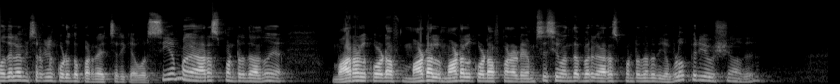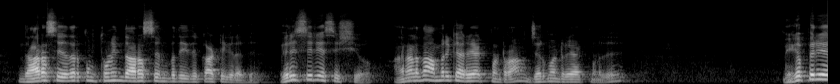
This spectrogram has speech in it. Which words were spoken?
முதலமைச்சர்களுக்கும் கொடுக்கப்படுற எச்சரிக்கை. ஒரு சிஎம் அரெஸ்ட் பண்ணுறது அதுவும் moral code of model model code of conduct MCC வந்த பிறகு அரெஸ்ட் பண்ணுறதுன்றது எவ்வளோ பெரிய விஷயம் அது? இந்த அரசு எதற்கும் துணிந்த அரசு என்பதை இது காட்டுகிறது. வெரி சீரியஸ் இஷ்யூ அதனால தான் அமெரிக்கா ரியாக்ட் பண்ணுறான் ஜெர்மன் ரியாக்ட் பண்ணுது. மிகப்பெரிய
